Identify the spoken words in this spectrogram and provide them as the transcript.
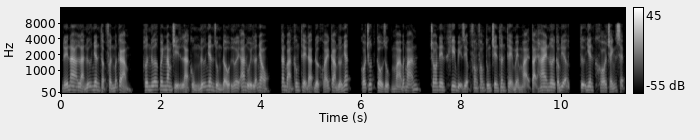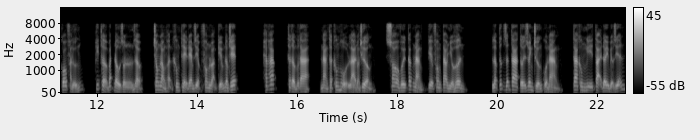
Đế na là nữ nhân thập phân mất cảm, hơn nữa quanh năm chỉ là cùng nữ nhân dùng đầu lưỡi an ủi lẫn nhau, căn bản không thể đạt được khoái cảm lớn nhất, có chút cầu dục mà bất mãn, cho nên khi bị diệp phong phong túng trên thân thể mềm mại tại hai nơi cấm địa, tự nhiên khó tránh sẽ có phản ứng, hít thở bắt đầu rồn dập trong lòng hận không thể đem diệp phong loạn kiếm đâm chết. Hắc hắc, thật ở mơ ta, nàng thật không hổ là đoàn trưởng, so với các nàng kia phong tao nhiều hơn. Lập tức dẫn ta tới doanh trướng của nàng, ta không nghĩ tại đây biểu diễn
